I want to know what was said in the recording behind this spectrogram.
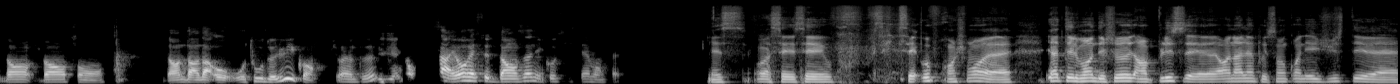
dans, dans, son, dans, dans, autour de lui, quoi. Tu vois un peu. Mhm. ça, et on reste dans un écosystème, en fait. Yes. Ouais, c'est, c'est ouf, franchement. Euh, il y a tellement de choses. En plus, euh, on a l'impression qu'on est juste euh,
